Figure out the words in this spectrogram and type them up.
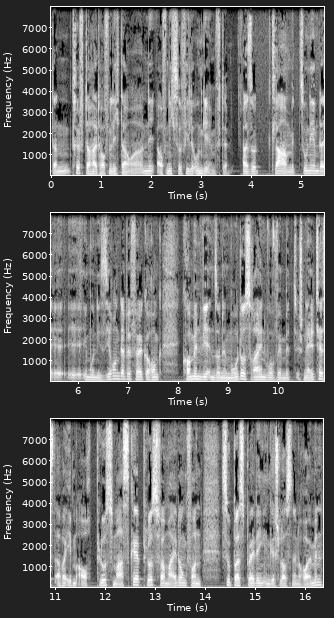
dann trifft er halt hoffentlich da äh, auf nicht so viele Ungeimpfte. Also klar, mit zunehmender äh, Immunisierung der Bevölkerung kommen wir in so einen Modus rein, wo wir mit Schnelltest, aber eben auch plus Maske, plus Vermeidung von Superspreading in geschlossenen Räumen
